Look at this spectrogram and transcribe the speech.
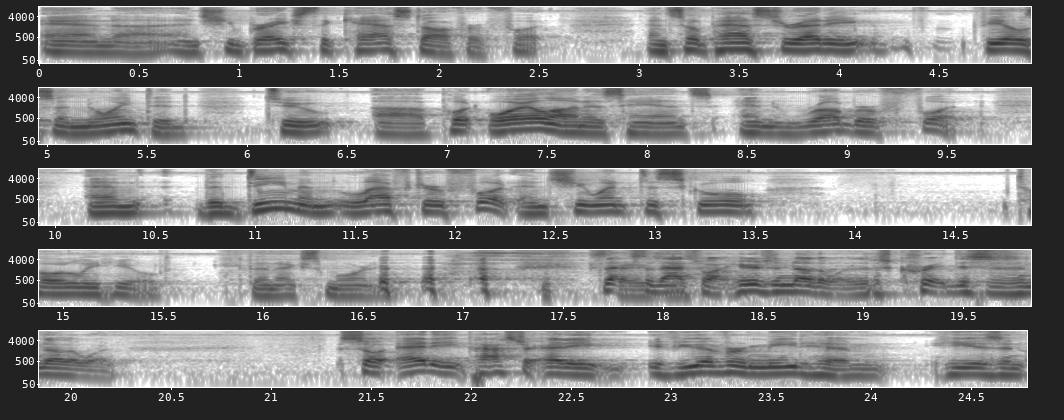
and uh, and she breaks the cast off her foot. And so pastor eddie feels anointed to uh, put oil on his hands and rub her foot. And the demon left her foot and she went to school totally healed the next morning So, that, so that's why. Here's another one. This, cra- this is another one. So Eddie, Pastor Eddie, if you ever meet him, he is an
